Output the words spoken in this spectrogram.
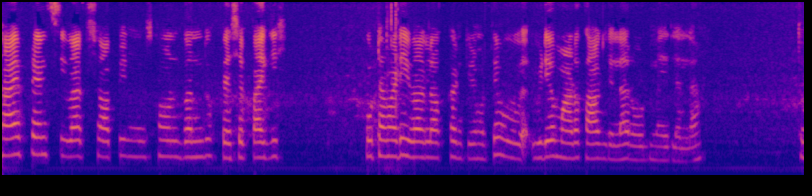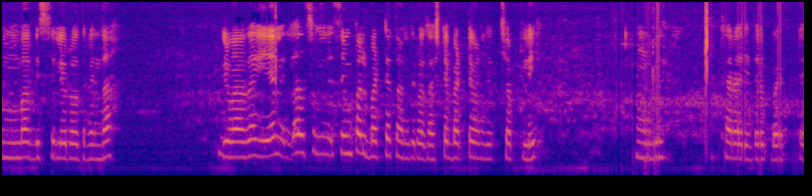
ಹಾಯ್ ಫ್ರೆಂಡ್ಸ್ ಇವಾಗ ಶಾಪಿಂಗ್ ಮುಗಿಸ್ಕೊಂಡು ಬಂದು ಫ್ರೆಶಪ್ ಆಗಿ ಊಟ ಮಾಡಿ ಇವಾಗ ಲಾಗ್ ಕಂಟಿನ್ಯೂ ಮಾಡ್ತೀವಿ. ವಿಡಿಯೋ ಮಾಡೋಕ್ಕಾಗಲಿಲ್ಲ ರೋಡ್ ಮೇಲೆಲ್ಲ. ತುಂಬ ಬಿಸಿಲಿರೋದ್ರಿಂದ. ಇವಾಗ ಏನಿಲ್ಲ ಸುಮ್ಮನೆ ಸಿಂಪಲ್ ಬಟ್ಟೆ ತಂದಿರೋದು ಅಷ್ಟೇ. ಬಟ್ಟೆ ಒಂದು ಚಪ್ಪಲಿ. ನೋಡಿ ಈ ಥರ ಇದೆ ಬಟ್ಟೆ.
